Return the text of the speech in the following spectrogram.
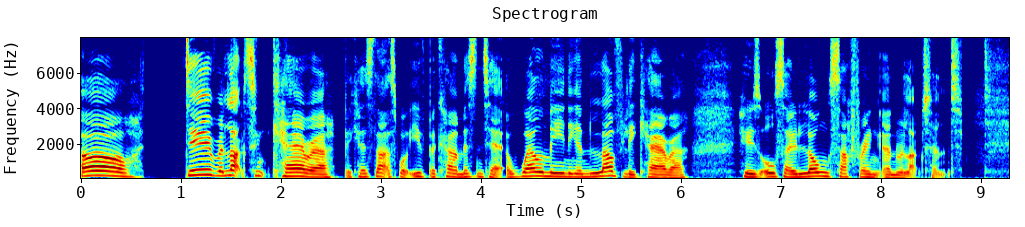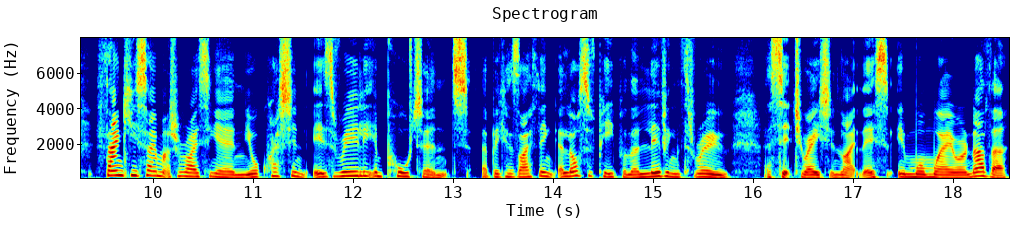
Oh, dear reluctant carer, because that's what you've become, isn't it? A well meaning and lovely carer who's also long suffering and reluctant. Thank you so much for writing in. Your question is really important uh, because I think a lot of people are living through a situation like this in one way or another.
